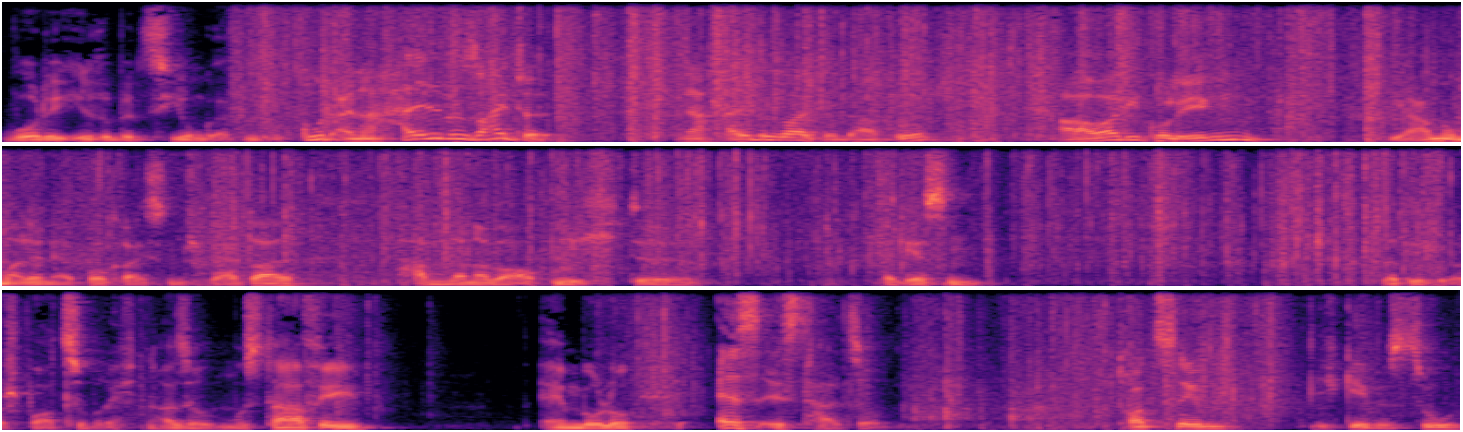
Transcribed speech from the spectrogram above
wurde ihre Beziehung öffentlich. Gut, eine halbe Seite. Eine halbe Seite dafür. Aber die Kollegen, die haben nun mal den erfolgreichsten Sportteil, haben dann aber auch nicht äh, vergessen, wirklich über Sport zu berichten. Also Mustafi, Embolo. Es ist halt so. Trotzdem, ich gebe es zu,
